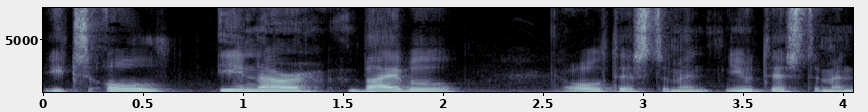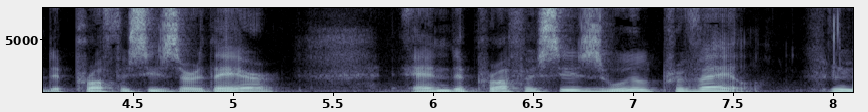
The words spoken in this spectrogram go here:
it's all in our Bible, Old Testament, New Testament. The prophecies are there, and the prophecies will prevail. Hmm.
